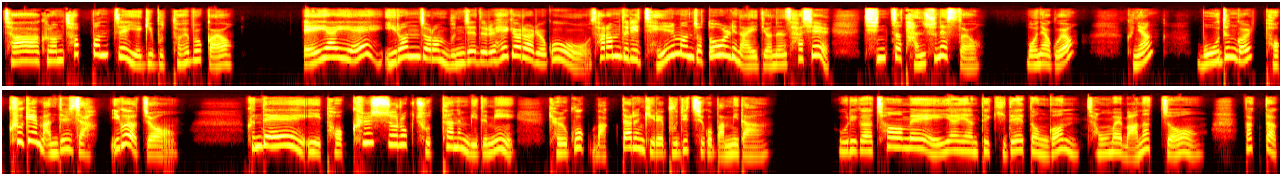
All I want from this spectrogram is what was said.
자, 그럼 첫 번째 얘기부터 해볼까요? AI의 이런저런 문제들을 해결하려고 사람들이 제일 먼저 떠올린 아이디어는 사실 진짜 단순했어요. 뭐냐고요? 그냥 모든 걸 더 크게 만들자 이거였죠. 근데 이 더 클수록 좋다는 믿음이 결국 막다른 길에 부딪히고 맙니다. 우리가 처음에 AI한테 기대했던 건 정말 많았죠. 딱딱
